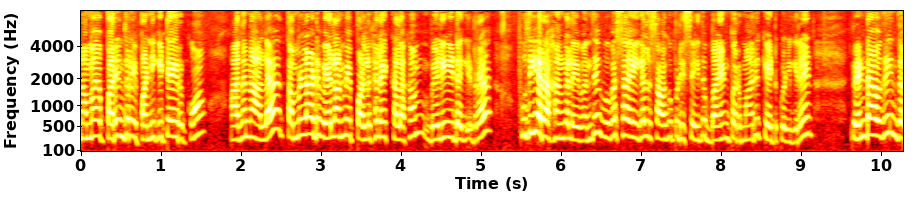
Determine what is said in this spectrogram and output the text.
நம்ம பரிந்துரை பண்ணிக்கிட்டே இருக்கோம். அதனால் தமிழ்நாடு வேளாண்மை பல்கலைக்கழகம் வெளியிடுகிற புதிய ரகங்களை வந்து விவசாயிகள் சாகுபடி செய்து பயன்பெறுமாறு கேட்டுக்கொள்கிறேன். ரெண்டாவது இந்த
